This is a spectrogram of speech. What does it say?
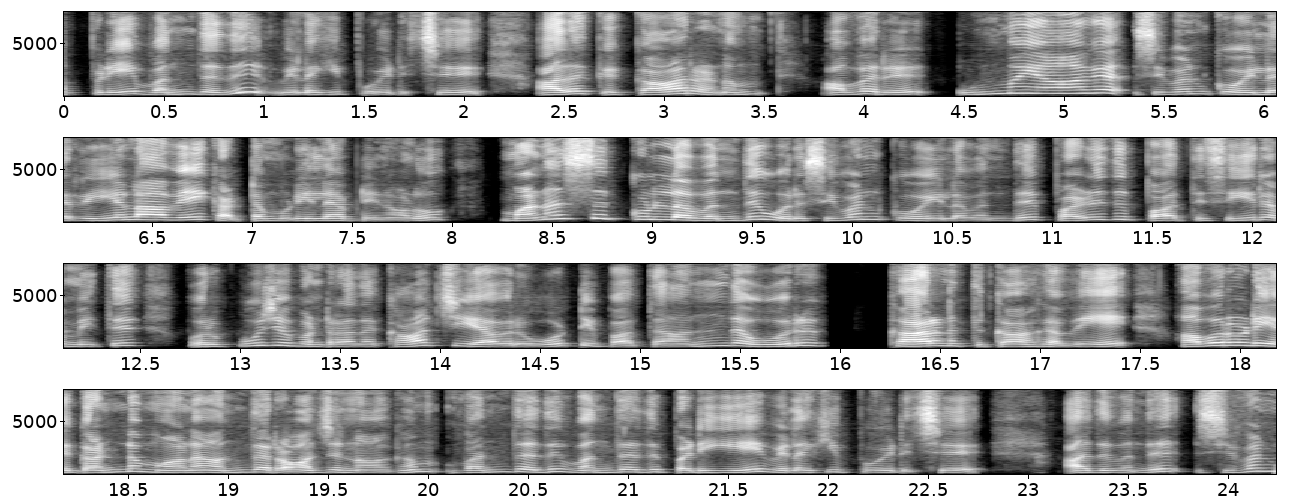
அப்படியே வந்தது விலகி போயிடுச்சு. அதற்கு காரணம் அவர் உண்மையாக சிவன் கோயிலை ரியலாகவே கட்ட முடியல அப்படின்னாலும், மனசுக்குள்ள வந்து ஒரு சிவன் கோயிலை வந்து பழுது பார்த்து, சீரமைத்து ஒரு பூஜை பண்ற அந்த காட்சியை அவர் ஓட்டி பார்த்த அந்த ஒரு காரணத்துக்காகவே, அவருடைய கண்டமான அந்த ராஜநாகம் வந்தது வந்தது படியே விலகி போயிடுச்சு. அது வந்து சிவன்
